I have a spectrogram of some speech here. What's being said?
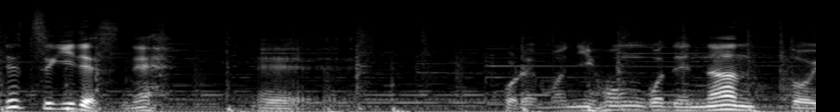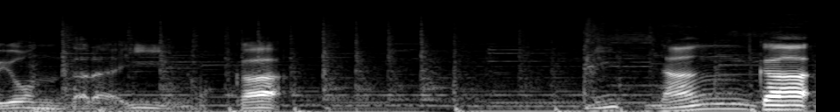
で次ですね、えー、これも日本語で何と読んだらいいのか南賀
